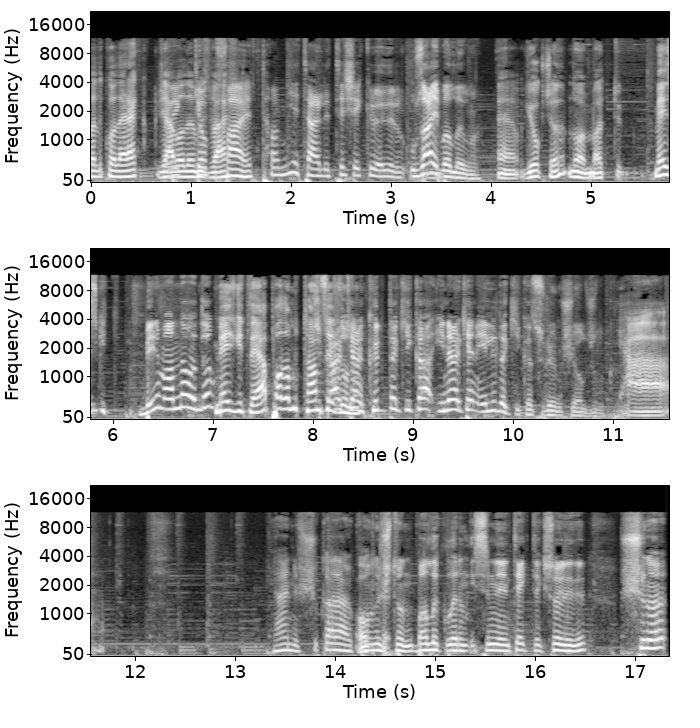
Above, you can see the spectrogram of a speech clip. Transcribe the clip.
Balık olarak güzel Gerek balığımız yok var. Fahir. Tamam yeterli teşekkür ederim. Uzay balığı mı? He, yok canım normal. Mezgit. Benim anlamadığım Mezgit veya palamut tam çıkarken sezonu. 40 dakika inerken 50 dakika sürüyormuş yolculuk. Ya Yani şu kadar konuştun balıkların isimlerini tek tek söyledin. Şuna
